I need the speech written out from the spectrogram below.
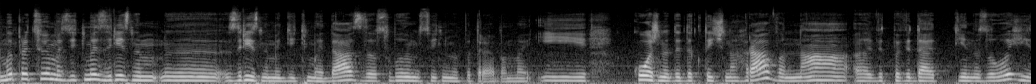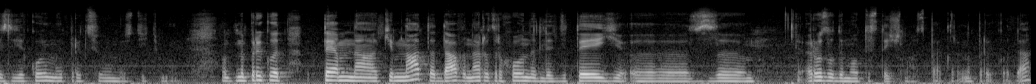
Ми працюємо з дітьми з різним е, з різними дітьми, да, з особливими освітніми потребами. І кожна дидактична гра вона е, відповідає тій нозології, з якою ми працюємо з дітьми. От, наприклад, темна кімната, да, вона розрахована для дітей е, з. Розладами аутистичного спектру, наприклад, да.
